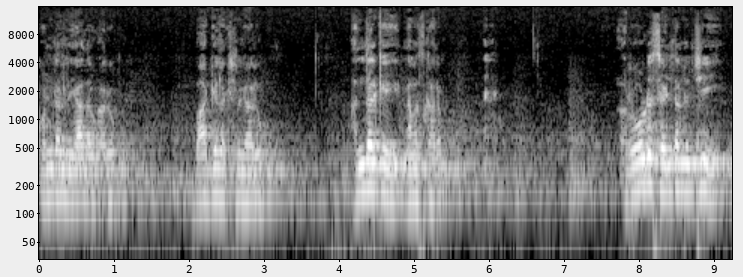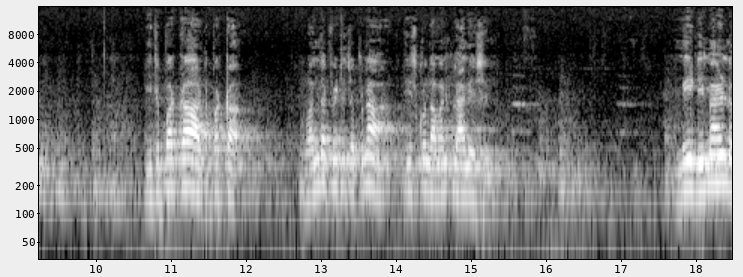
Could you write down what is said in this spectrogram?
కొండల్ యాదవ్ గారు భాగ్యలక్ష్మి గారు అందరికీ నమస్కారం. రోడ్డు సెంటర్ నుంచి ఇటుపక్క అటుపక్క వంద ఫీట్ల చొప్పున తీసుకుందామని ప్లాన్ వేసింది మీ డిమాండ్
